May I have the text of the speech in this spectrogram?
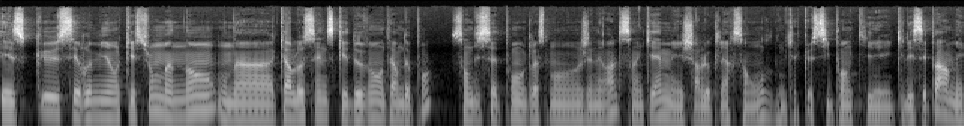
Est-ce que c'est remis en question maintenant? On a Carlos Sainz qui est devant en termes de points, 117 points au classement général, 5e, et Charles Leclerc 111, donc il n'y a que 6 points qui les, qui les séparent. Mais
